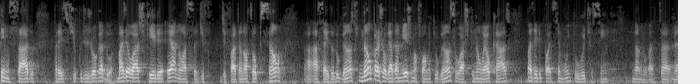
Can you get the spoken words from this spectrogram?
pensado para esse tipo de jogador. Mas eu acho que ele é a nossa, de, de fato, a nossa opção a, a saída do Ganso, não para jogar da mesma forma que o Ganso, eu acho que não é o caso, mas ele pode ser muito útil sim nessa, né,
